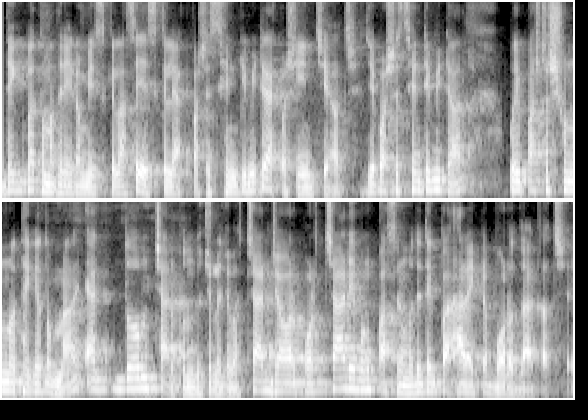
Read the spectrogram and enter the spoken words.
দেখবা তোমাদের এরকম স্কেল আছে স্কেলে এক পাশে সেন্টিমিটার, এক পাশে ইঞ্চি আছে। যে পাশে সেন্টিমিটার, ওই পাশটা শূন্য থেকে তোমরা একদম চার পর্যন্ত চলে যাবা। চার যাওয়ার পর চার এবং পাঁচের মধ্যে দেখবা আর একটা বড় দাগ আছে।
